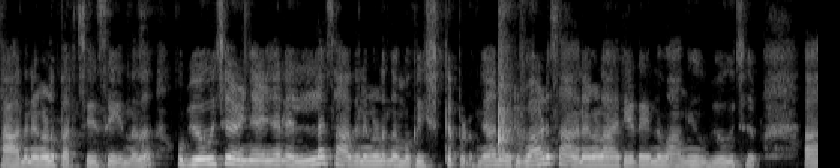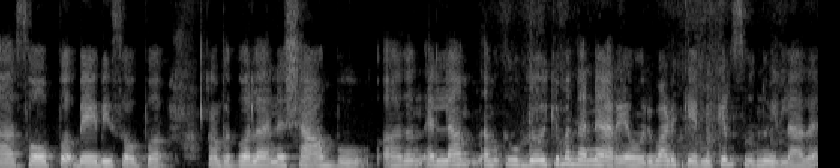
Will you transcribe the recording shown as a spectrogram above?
സാധനങ്ങൾ പർച്ചേസ് ചെയ്യുന്നത്. ഉപയോഗിച്ച് കഴിഞ്ഞ് കഴിഞ്ഞാൽ എല്ലാ സാധനങ്ങളും നമുക്ക് ഇഷ്ടപ്പെടും. ഞാൻ ഒരുപാട് സാധനങ്ങൾ ആര്യയുടെ നിന്ന് വാങ്ങി ഉപയോഗിച്ചു സോപ്പ് ബേബി സോപ്പ് അതുപോലെ തന്നെ ഷാമ്പൂ അത് എല്ലാം നമുക്ക് ഉപയോഗിക്കുമ്പോൾ തന്നെ അറിയാം. ഒരുപാട് കെമിക്കൽസ് ഒന്നും ഇല്ലാതെ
